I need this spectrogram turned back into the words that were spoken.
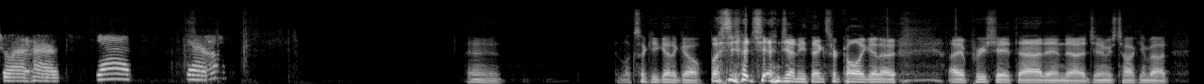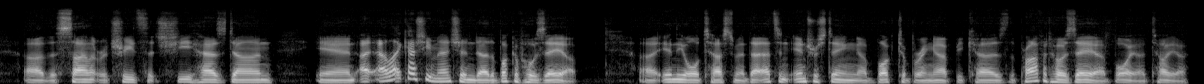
to our hearts. Yes, yes. Eh, it looks like you got to go. But yeah, Jen, Jenny, thanks for calling in. I, I appreciate that. And uh, Jenny was talking about uh, the silent retreats that she has done. And I, I like how she mentioned uh, the book of Hosea uh, in the Old Testament. That, that's an interesting uh, book to bring up because the prophet Hosea, boy, I tell you, I'm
